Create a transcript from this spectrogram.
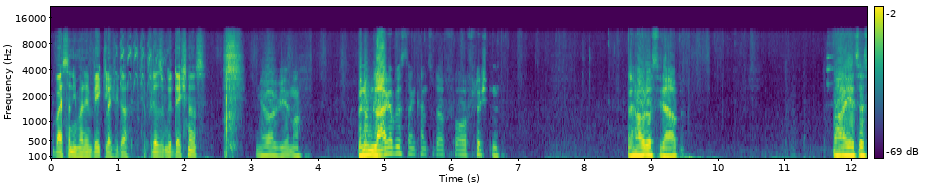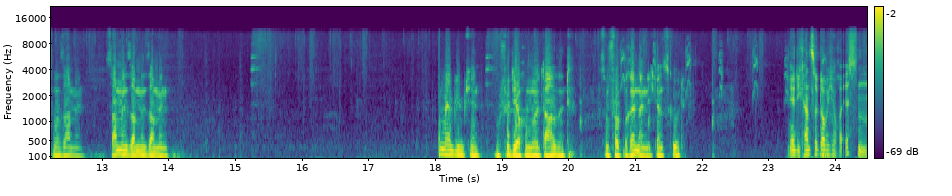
weiß noch nicht mal den Weg gleich wieder. Ich habe wieder so ein Gedächtnis. Ja, wie immer. Wenn du im Lager bist, dann kannst du davor flüchten. Dann hau das wieder ab. Ah, jetzt erstmal sammeln. Sammeln, sammeln, sammeln. Komm her, Blümchen. Wofür die auch immer da sind. Zum Verbrennen nicht ganz gut. Ja, die kannst du, glaube ich, auch essen.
